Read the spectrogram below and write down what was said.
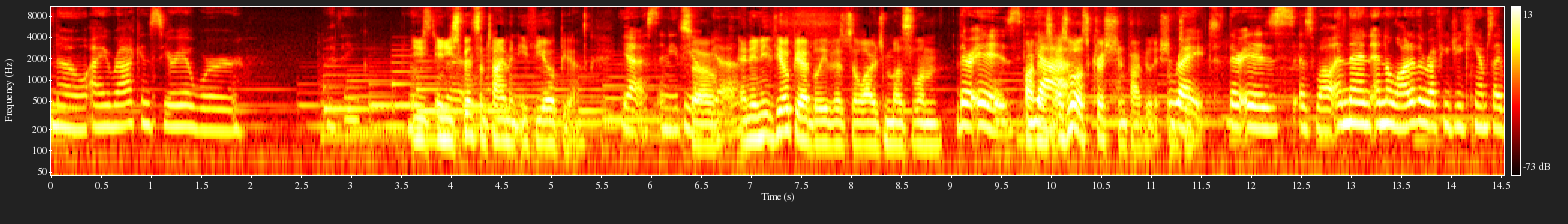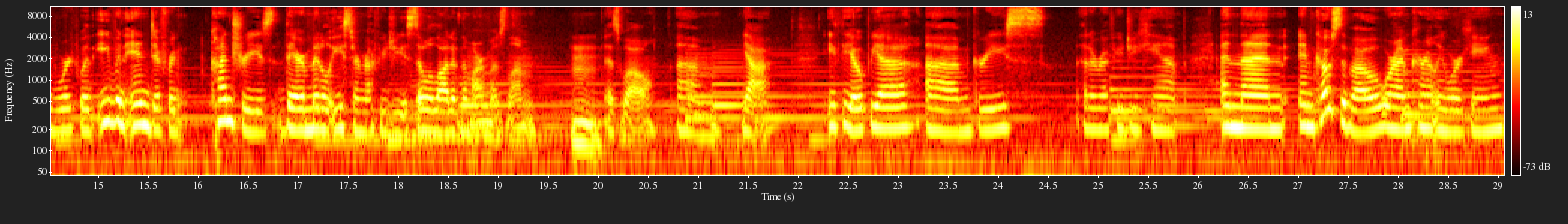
no. Iraq and Syria were, I think. You, and you spent some time in Ethiopia. Yes, in Ethiopia. So, and in Ethiopia, I believe there's a large Muslim. There is, population, yeah. as well as Christian population. Right, too. there is as well, and then and a lot of the refugee camps I've worked with, even in different countries, they're Middle Eastern refugees, so a lot of them are Muslim mm. as well. Um, yeah, Ethiopia, um, Greece, at a refugee camp. And then in Kosovo, where I'm currently working,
